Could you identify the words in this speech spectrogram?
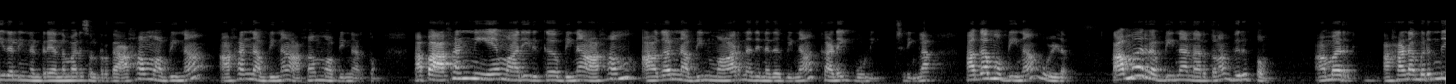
ஈதலின் நன்றே அந்த மாதிரி சொல்றது. அகம் அப்படின்னா அகன் அப்படின்னா அகம் அப்படின்னு அர்த்தம். அப்ப அகன் ஏன் மாறி இருக்கு அப்படின்னா அகம் அகன் அப்படின்னு மாறினது என்னது அப்படின்னா கடைப்போலி சரிங்களா? அகம் அப்படின்னா உள்ளம். அமர் அப்படின்னா அர்த்தம்னா விருப்பம். அமர் அகனமர்ந்து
